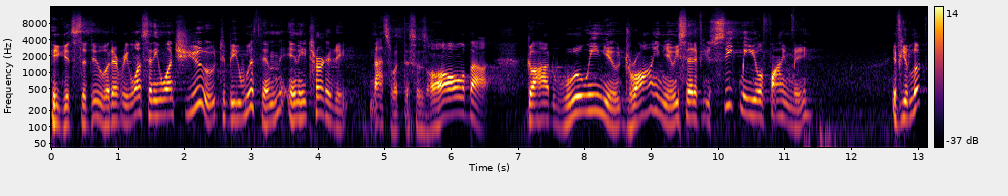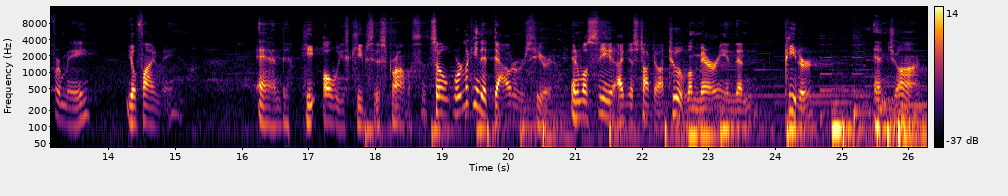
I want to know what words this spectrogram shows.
he gets to do whatever He wants, and He wants you to be with Him in eternity. That's what this is all about. God wooing you, drawing you. He said, If you seek me, you'll find me. If you look for me, you'll find me. And he always keeps his promises. So we're looking at doubters here. And we'll see, I just talked about two of them Mary and then Peter and John.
